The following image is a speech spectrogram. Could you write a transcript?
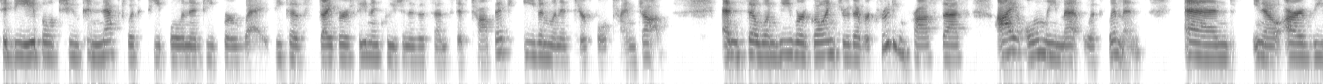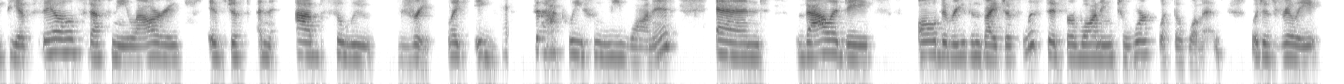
to be able to connect with people in a deeper way because diversity and inclusion is a sensitive topic, even when it's your full time job. And so when we were going through the recruiting process, I only met with women. And, you know, our VP of sales, Stephanie Lowry, is just an absolute dream, like exactly who we wanted and validates all the reasons I just listed for wanting to work with the woman, which is really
